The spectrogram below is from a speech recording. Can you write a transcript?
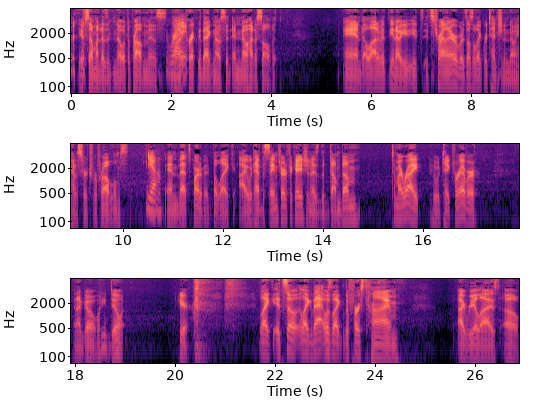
if someone doesn't know what the problem is, know how to Right. correctly diagnose it, and know how to solve it. And a lot of it, you know, it's trial and error, but it's also like retention and knowing how to search for problems, yeah, and that's part of it. But like, I would have the same certification as the dum dum to my right, who would take forever, and I'd go, "What are you doing here?" like it's so like that was like the first time I realized, oh,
